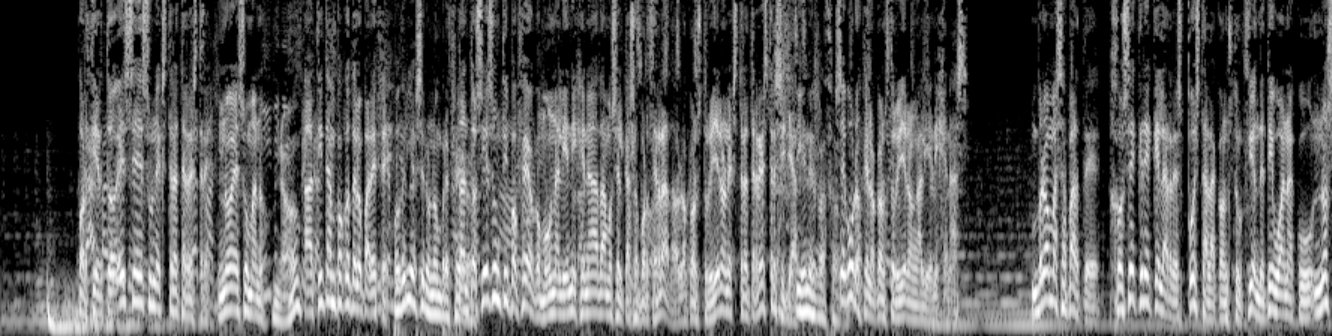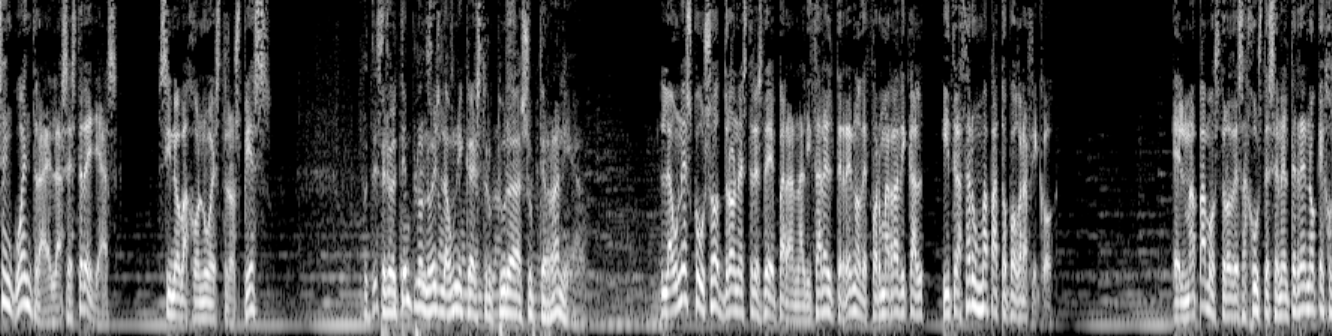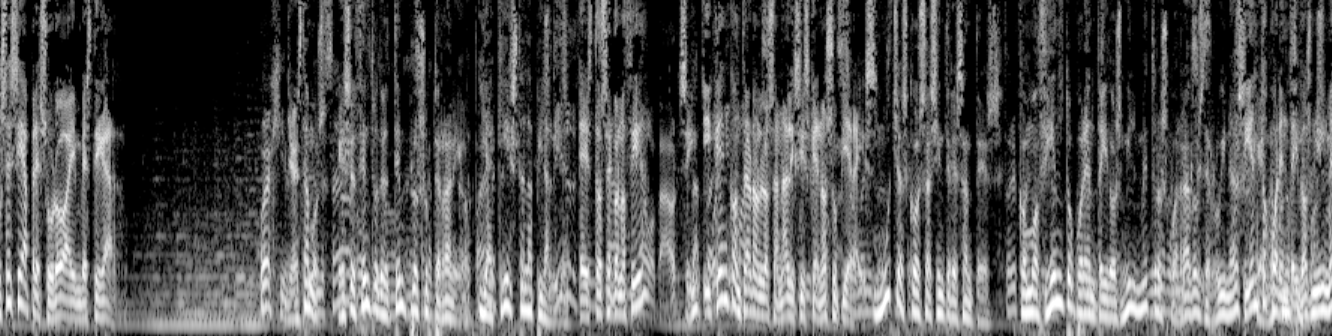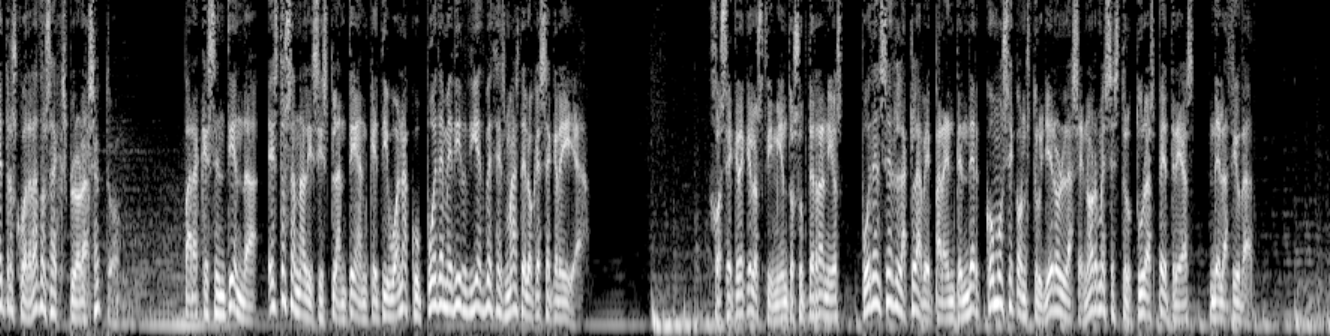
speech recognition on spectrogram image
Por cierto, ese es un extraterrestre, no es humano. No. A ti tampoco te lo parece. Podría ser un hombre feo. Tanto si es un tipo feo como un alienígena, damos el caso por cerrado. Lo construyeron extraterrestres y ya. Tienes razón. Seguro que lo construyeron alienígenas. Bromas aparte, José cree que la respuesta a la construcción de Tiwanaku no se encuentra en las estrellas, sino bajo nuestros pies. Pero el templo no es la única estructura subterránea. La UNESCO usó drones 3D para analizar el terreno de forma radical y trazar un mapa topográfico. El mapa mostró desajustes en el terreno que José se apresuró a investigar. Ya estamos. Es el centro del templo subterráneo. Y aquí está la pirámide. ¿Esto se conocía? Sí. ¿Y qué encontraron los análisis que no supierais? Muchas cosas interesantes. Como 142.000 metros cuadrados de ruinas. que no 142.000 conocíamos. metros cuadrados a explorar. Exacto. Para que se entienda, estos análisis plantean que Tiwanaku puede medir 10 veces más de lo que se creía. José cree que los cimientos subterráneos pueden ser la clave para entender cómo se construyeron las enormes estructuras pétreas de la ciudad.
